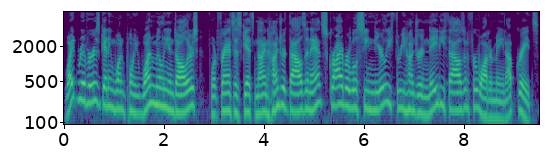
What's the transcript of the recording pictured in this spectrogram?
White River is getting 1.1 million dollars. Fort Frances gets 900,000 and Schreiber will see nearly 380,000 for water main upgrades.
